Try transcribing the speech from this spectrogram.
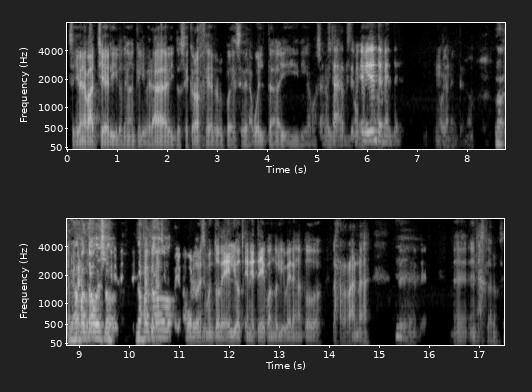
se lleven a Batcher y lo tengan que liberar, y entonces Crosshair puede se dé la vuelta y diga, pues, oye, evidentemente. No, obviamente, ¿no? Que Le ha faltado eso. que- Le ha que faltado. Yo me acuerdo en ese momento de Elliot NT cuando liberan a todas las ranas. de- de- eh, eh, claro, sí.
